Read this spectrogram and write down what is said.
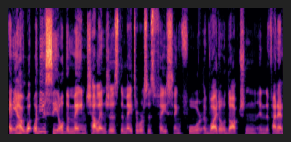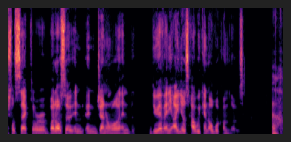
anyhow mm-hmm. what, what do you see are the main challenges the metaverse is facing for a wider adoption in the financial sector but also in, in general and do you have any ideas how we can overcome those? Oh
